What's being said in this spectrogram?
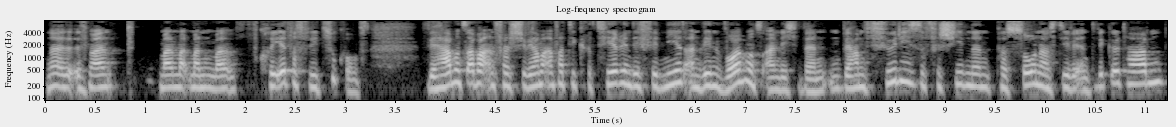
Ne, ich meine, man, man, man, man kreiert was für die Zukunft. Wir haben uns aber an wir haben einfach die Kriterien definiert, an wen wollen wir uns eigentlich wenden. Wir haben für diese verschiedenen Personas, die wir entwickelt haben,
